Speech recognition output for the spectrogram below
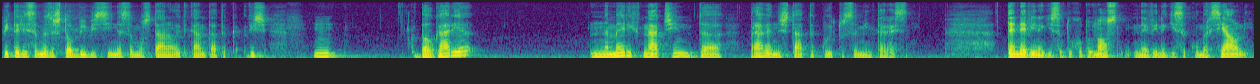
Питали са ме защо BBC не съм останал и така нататък. Виж, България намерих начин да правя нещата, които са ми интересни. Те не винаги са доходоносни, не винаги са комерциални,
